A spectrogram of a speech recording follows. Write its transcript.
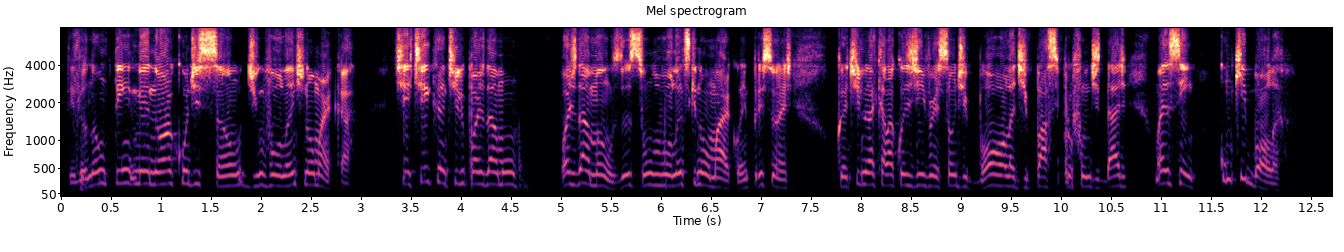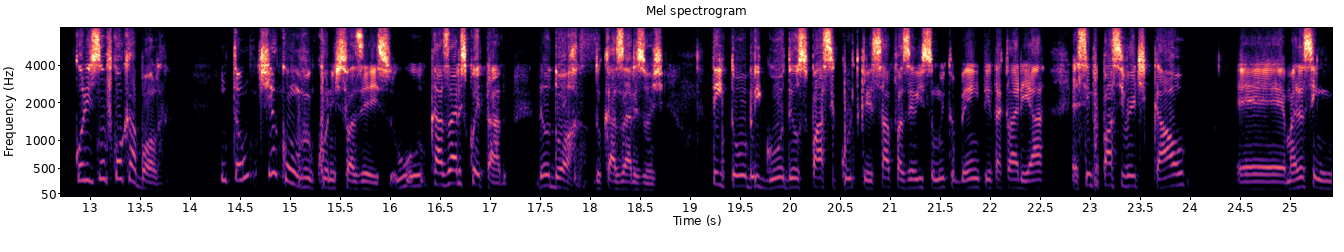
Entendeu? Não tem menor condição de um volante não marcar. Tietchan e Cantilho pode dar a mão. Pode dar a mão, os dois são volantes que não marcam, é impressionante. O Cantilho é aquela coisa de inversão de bola, de passe em profundidade, mas assim, com que bola? O Corinthians não ficou com a bola. Então tinha como o Corinthians fazer isso. O Casares, coitado, deu dó do Casares hoje. Tentou, brigou, deu os passes curtos, que ele sabe fazer isso muito bem, tenta clarear. É sempre passe vertical, é, mas assim,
